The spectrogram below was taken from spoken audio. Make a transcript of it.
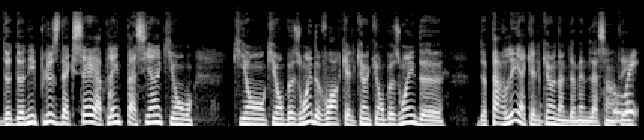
de donner plus d'accès à plein de patients qui ont qui ont, qui ont besoin de voir quelqu'un, qui ont besoin de, de parler à quelqu'un dans le domaine de la santé. Oui.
